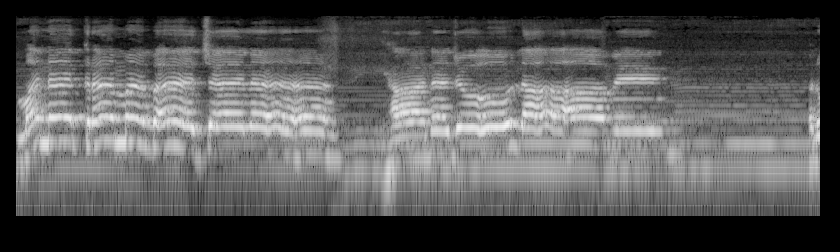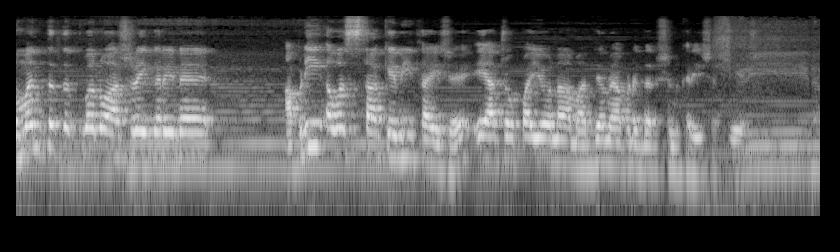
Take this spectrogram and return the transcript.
મન ક્રમ બચન ધ્યાન જો લાવે. હનુમંત તત્વનો આશ્રય કરીને આપણી અવસ્થા કેવી થાય છે એ આ ચોપાઈઓના માધ્યમે આપણે દર્શન કરી શકીએ છીએ.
